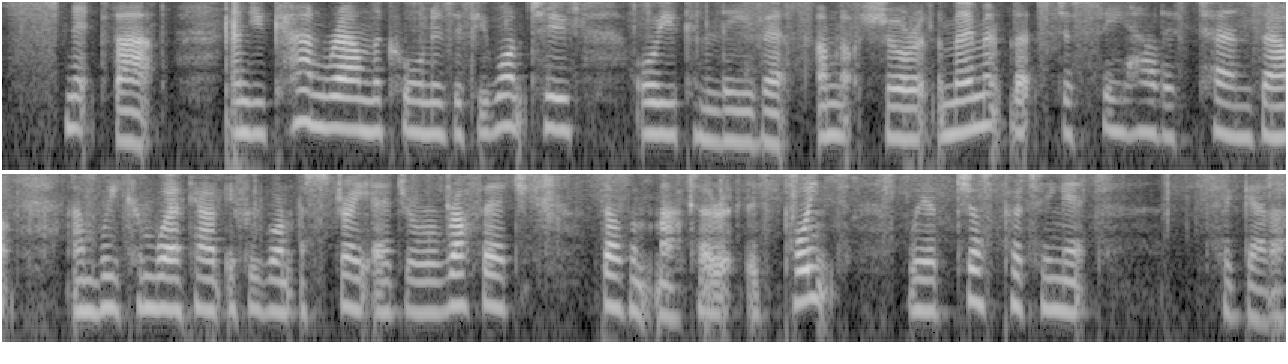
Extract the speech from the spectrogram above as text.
snip that and you can round the corners if you want to or you can leave it. I'm not sure at the moment. Let's just see how this turns out and we can work out if we want a straight edge or a rough edge. Doesn't matter at this point. We're just putting it together.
